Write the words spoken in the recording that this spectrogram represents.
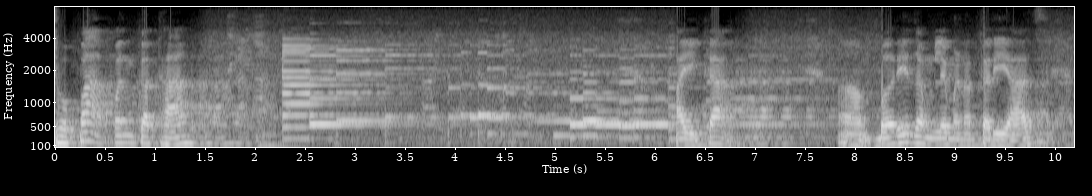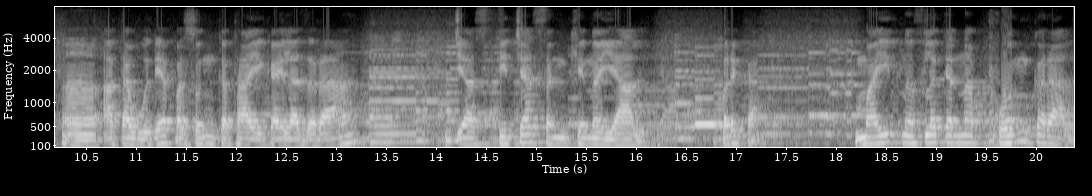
झोपा पण कथा. ऐका. बरे जमले म्हणा तरी आज. आता उद्यापासून कथा ऐकायला जरा जास्तीच्या संख्येनं याल. बरं का? माहीत नसलं त्यांना फोन कराल.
